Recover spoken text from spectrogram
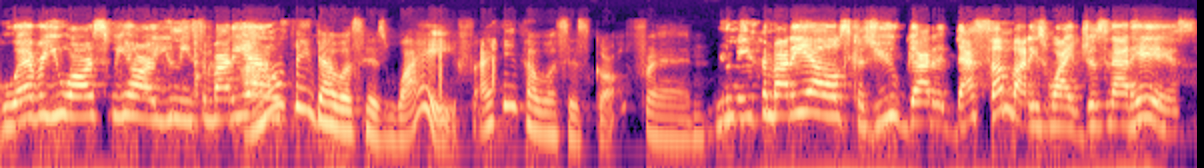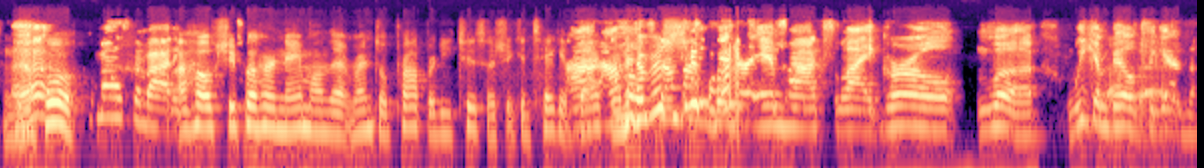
whoever you are, sweetheart, you need somebody else. I don't think that was his wife. I think that was his girlfriend. You need somebody else because you got it. That's somebody's wife, just not his. Yeah. Come on, somebody. I hope she put her name on that rental property too, so she could take it I, back I hope whenever she somebody's in wants. her inbox like, girl, look, we can build Okay. together.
